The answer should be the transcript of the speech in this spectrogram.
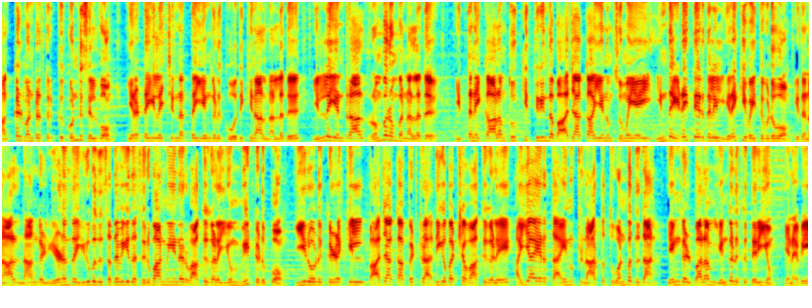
மக்கள் மன்றத்திற்கு கொண்டு செல்வோம். இரட்டை இலை சின்னத்தை எங்களுக்கு ஒதுக்கினால் நல்லது இல்லை என்றால் ரொம்ப ரொம்ப ரொம்ப நல்லது. இத்தனை காலம் தூக்கி திரிந்த பாஜக எனும் சுமையை இந்த இடைத்தேர்தலில் இறக்கி வைத்து விடுவோம். இதனால் நாங்கள் இழந்த இருபது சதவிகித சிறுபான்மையினர் வாக்குகளையும் மீட்டெடுப்போம். ஈரோடு கிழக்கில் பாஜக பெற்ற அதிகபட்ச வாக்குகளே ஐயாயிரத்து ஐநூற்று நாற்பத்தி ஒன்பது தான். எங்கள் பலம் எங்களுக்கு தெரியும். எனவே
